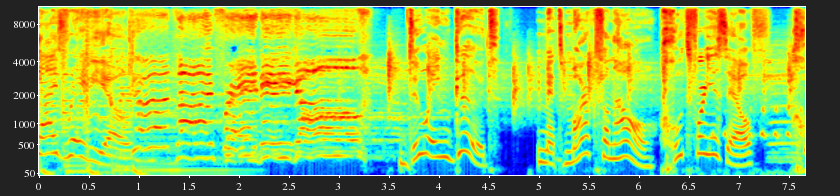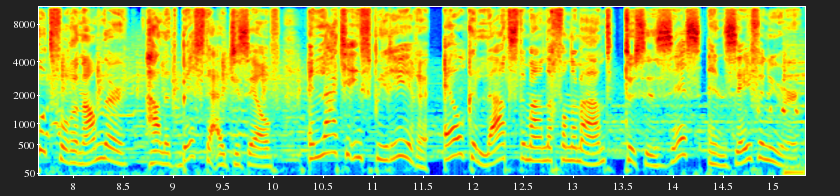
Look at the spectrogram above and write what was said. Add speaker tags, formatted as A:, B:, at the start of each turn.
A: Life Radio.
B: Good Life Radio.
A: Doing Good. Met Mark van Hal. Goed voor jezelf, goed voor een ander. Haal het beste uit jezelf en laat je inspireren. Elke laatste maandag van de maand tussen 6 en 7 uur.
